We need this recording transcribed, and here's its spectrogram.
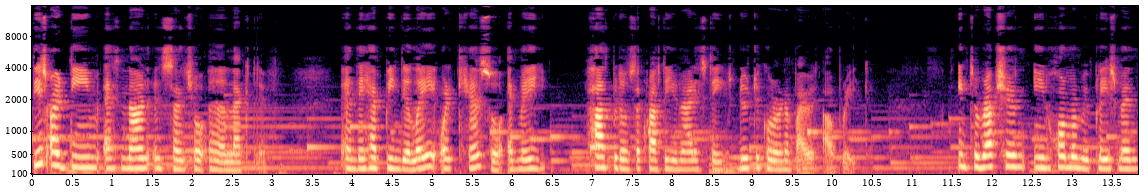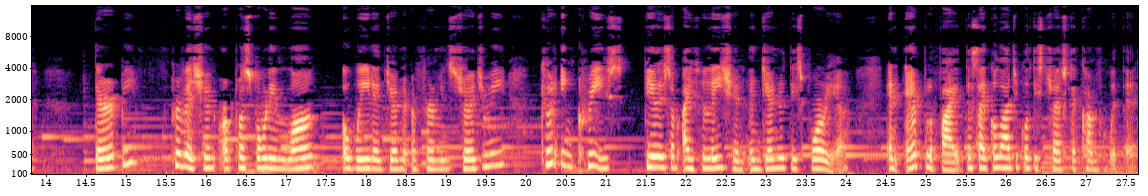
These are deemed as non essential and elective, and they have been delayed or canceled at many hospitals across the United States due to coronavirus outbreak. Interruption in hormone replacement therapy provision or postponing long awaited gender affirming surgery could increase feelings of isolation and gender dysphoria and amplify the psychological distress that comes with it.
